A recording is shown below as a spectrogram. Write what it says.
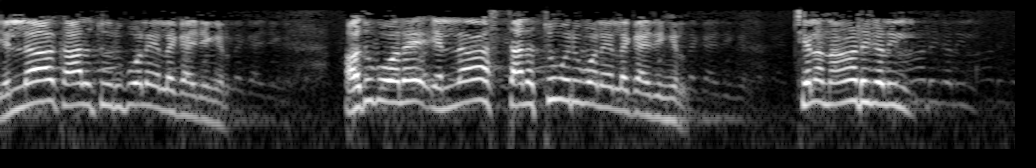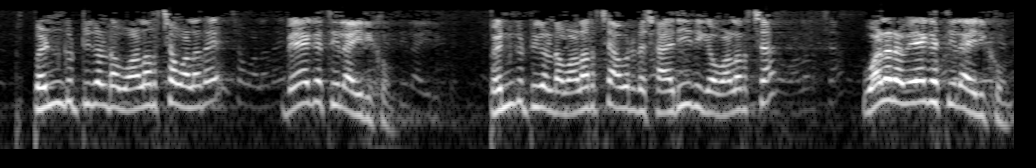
എല്ലാ കാലത്തും ഒരുപോലെയല്ല കാര്യങ്ങൾ. അതുപോലെ എല്ലാ സ്ഥലത്തും ഒരുപോലെയല്ല കാര്യങ്ങൾ. ചില നാടുകളിൽ പെൺകുട്ടികളുടെ വളർച്ച വളരെ വേഗത്തിലായിരിക്കും. പെൺകുട്ടികളുടെ വളർച്ച അവരുടെ ശാരീരിക വളർച്ച വളരെ വേഗത്തിലായിരിക്കും.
